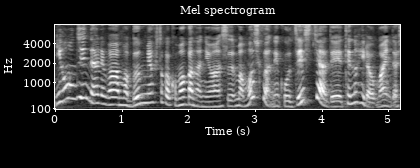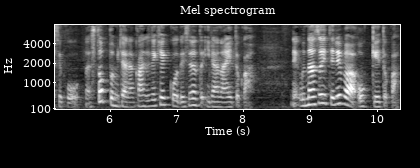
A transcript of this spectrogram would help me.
日本人であれば、まあ、文脈とか細かなニュアンス、まあ、もしくはねこうジェスチャーで手のひらを前に出してこうストップみたいな感じで結構ですね。だといらないとか、うなずいてれば OK とか。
